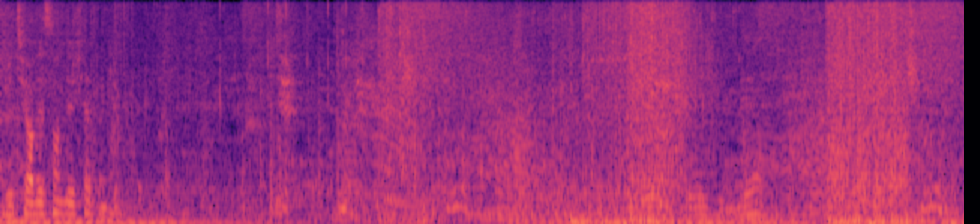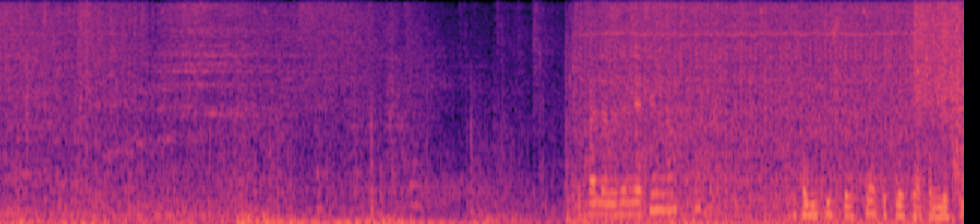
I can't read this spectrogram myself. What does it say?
Je vais te faire descendre l'échelle, t'inquiète. C'est pas de la deuxième Gatling là Pas du tout, je fais le tour parce que c'est en train de me tuer.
